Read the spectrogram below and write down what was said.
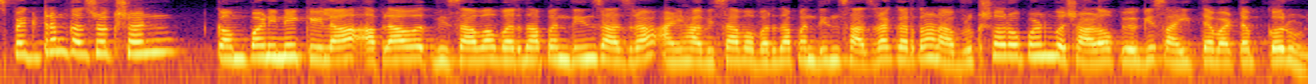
स्पेक्ट्रम कन्स्ट्रक्शन कंपनीने केला. आपला विसावा वर्धापन दिन साजरा आणि हा विसावा वर्धापन दिन साजरा करताना वृक्षारोपण व शाळा उपयोगी साहित्य वाटप करून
